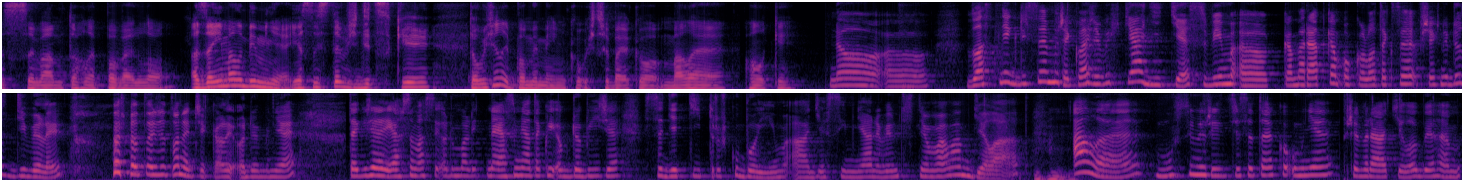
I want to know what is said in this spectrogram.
se vám tohle povedlo. A zajímalo by mě, jestli jste vždycky toužili po miminku, už třeba jako malé holky. No, uh, vlastně když jsem řekla, že bych chtěla dítě svým uh, kamarádkám okolo, tak se všechny dost divili, protože to nečekali ode mě. Takže já jsem asi od malý... Ne, já jsem měla takový období, že se dětí trošku bojím a děsí mě a nevím, co s těma mám dělat. Ale musím říct, že se to jako u mě převrátilo během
